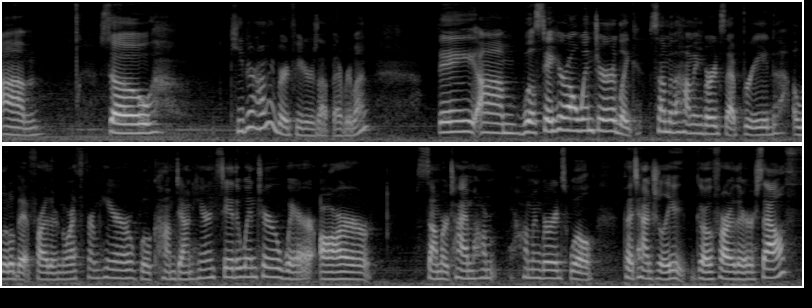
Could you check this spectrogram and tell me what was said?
Um, so keep your hummingbird feeders up, everyone. They um, will stay here all winter. Like some of the hummingbirds that breed a little bit farther north from here will come down here and stay the winter, where our summertime hum hummingbirds will potentially go farther south.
